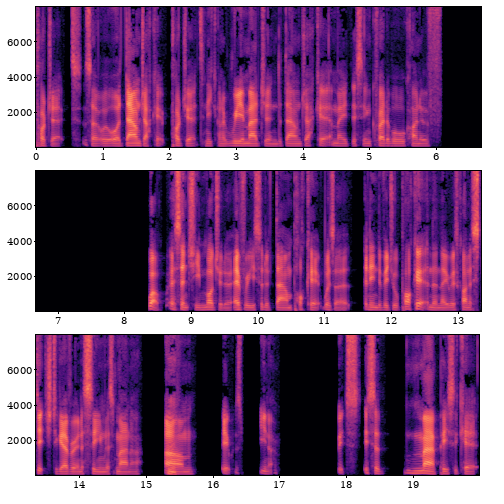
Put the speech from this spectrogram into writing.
project, so or a down jacket project, and he kind of reimagined the down jacket and made this incredible kind of well, essentially modular. Every sort of down pocket was a an individual pocket, and then they were kind of stitched together in a seamless manner. Hmm. Um, it was, you know, it's it's a mad piece of kit.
